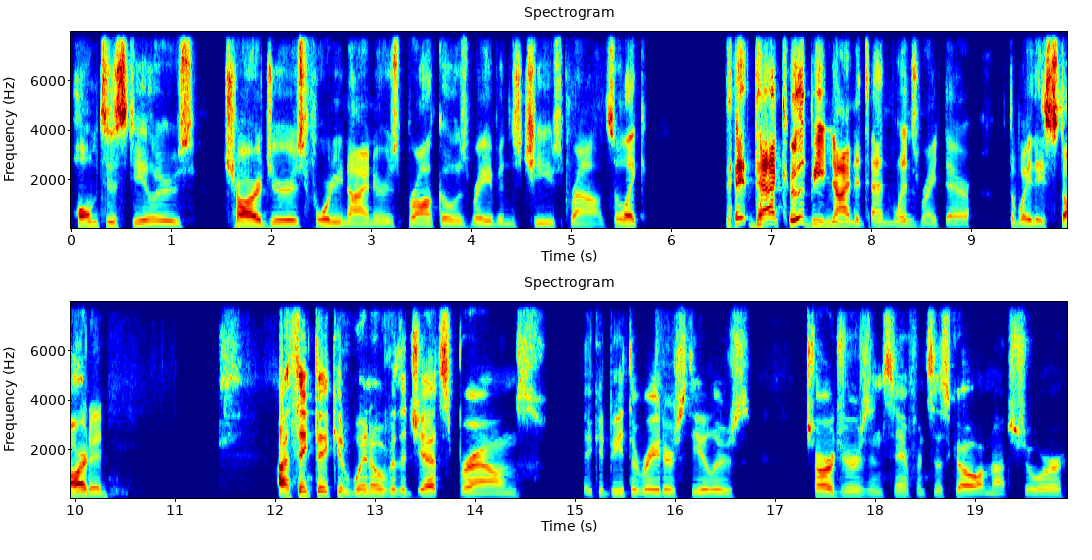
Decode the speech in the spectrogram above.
home to the Steelers, Chargers, 49ers, Broncos, Ravens, Chiefs, Browns. So, like, that could be nine to 10 wins right there, the way they started. I think they could win over the Jets, Browns. They could beat the Raiders, Steelers, Chargers in San Francisco. I'm not sure.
